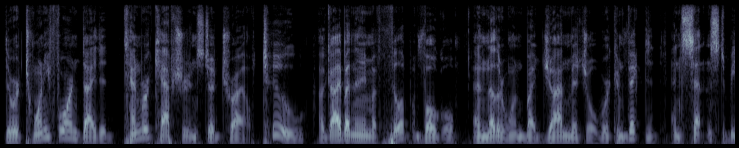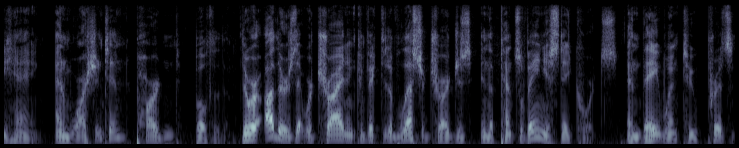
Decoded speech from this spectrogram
There were 24 indicted, 10 were captured and stood trial. Two, a guy by the name of Philip Vogel and another one by John Mitchell, were convicted and sentenced to be hanged. And Washington pardoned both of them. There were others that were tried and convicted of lesser charges in the Pennsylvania state courts, and they went to prison.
